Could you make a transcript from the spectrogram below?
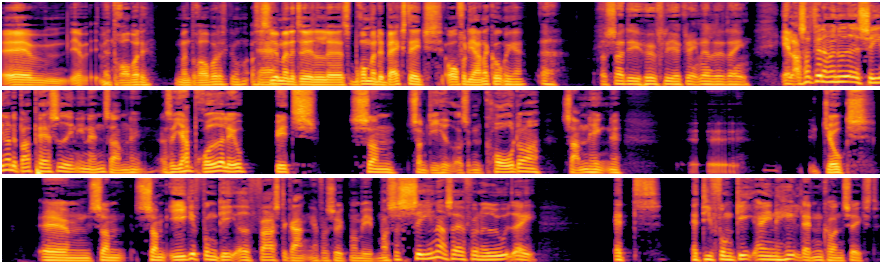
øhm, ja, man dropper det. Man dropper det sgu. Og så, ja. siger man det til, øh, så bruger man det backstage over for de andre komikere. Ja. Og så er det høflige og griner lidt af en. Eller så finder man ud af, at senere det bare passede ind i en anden sammenhæng. Altså, jeg har prøvet at lave bits, som, som de hedder, sådan kortere, sammenhængende øh, jokes, øh, som, som ikke fungerede første gang, jeg forsøgte mig med dem. Og så senere så har jeg fundet ud af, at, at de fungerer i en helt anden kontekst.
